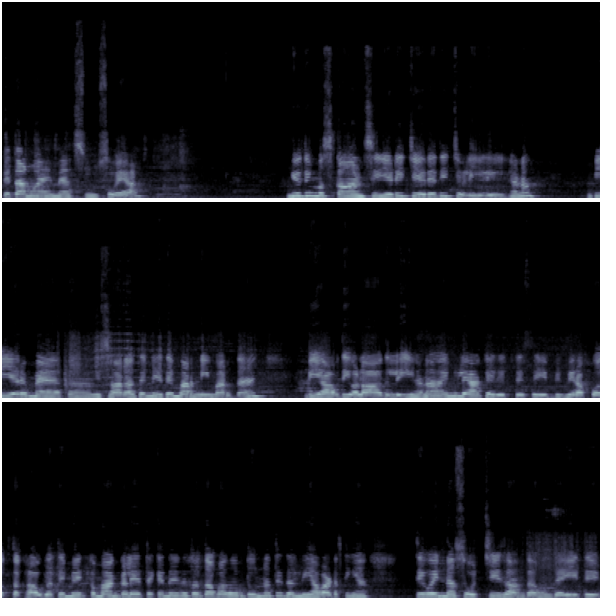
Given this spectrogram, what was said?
ਪਿਤਾ ਨੂੰ ਐ ਮਹਿਸੂਸ ਹੋਇਆ ਵੀ ਉਹਦੀ ਮੁਸਕਾਨ ਸੀ ਜਿਹੜੀ ਚਿਹਰੇ ਦੀ ਚਲੀ ਗਈ ਹਨਾ, ਵੀ ਯਾਰ ਮੈਂ ਤਾਂ ਵੀ ਸਾਰਾ ਦਿਨ ਇਹਦੇ ਮਰਨੀ ਮਰਦਾ। ਹੈ ਵੀ ਆਪਦੀ ਔਲਾਦ ਲਈ ਹਨਾ, ਇਹਨੂੰ ਲਿਆ ਕੇ ਦਿੱਤੇ ਸੀ ਵੀ ਮੇਰਾ ਪੁੱਤ ਖਾਊਗਾ ਤੇ ਮੈਂ ਇੱਕ ਮੰਗ ਲਏ ਤੇ ਕਹਿੰਦੇ ਇਹਨੇ ਤਾਂ ਦਵਾ ਦਵ ਦੋਨਾਂ ਤੇ ਦੰਦੀਆਂ ਵੱਢਤੀਆਂ ਤੇ ਉਹ ਇੰਨਾ ਸੋਚੀ ਜਾਂਦਾ ਹੁੰਦਾ ਈ ਤੇ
